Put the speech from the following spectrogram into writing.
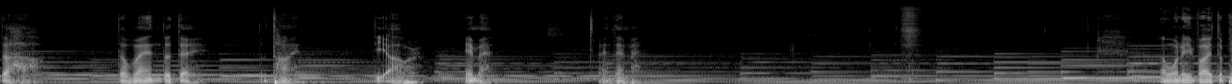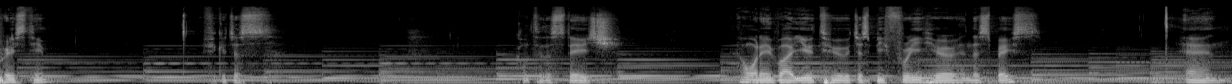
the how, the when, the day, the time, the hour. Amen. Amen. I want to invite the praise team. If you could just come to the stage. I want to invite you to just be free here in this space. And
